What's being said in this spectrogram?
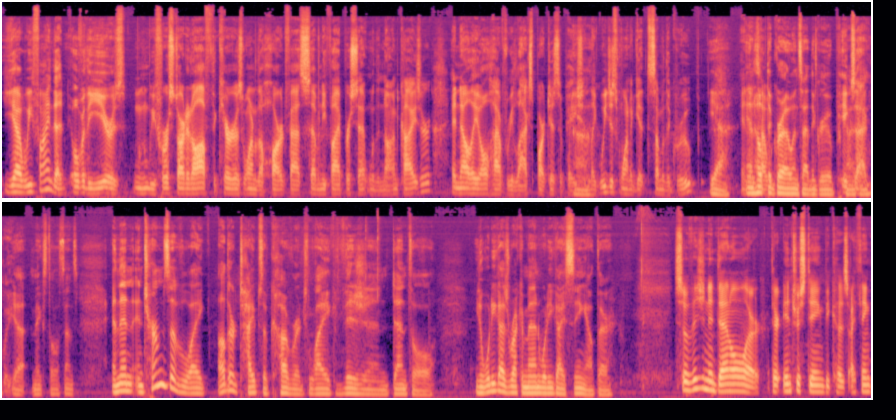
Yeah, we find that over the years, when we first started off, the carriers wanted the hard, fast 75% with the non Kaiser, and now they all have relaxed participation. like, we just want to get some of the group. Yeah, And and, hope to grow inside the group. Exactly. Yeah, makes total sense. And then in terms of like other types of coverage, like vision, dental, you know, what do you guys recommend? What are you guys seeing out there? So vision and dental are they're interesting because I think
